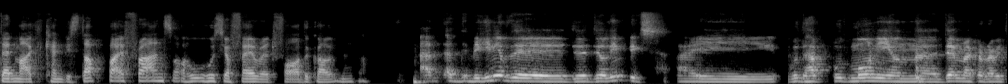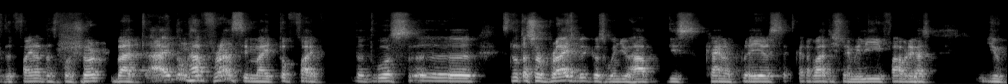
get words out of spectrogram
Denmark can be stopped by France, or who, who's your favorite for the gold medal? At, at, the beginning of the, the, the, Olympics, I would have put money on uh, Denmark arriving to the final, that's for sure. But I don't have France in my top five. That was, uh, it's not a surprise because when you have these kind of players, Karabatic, Remili, Fabregas, you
